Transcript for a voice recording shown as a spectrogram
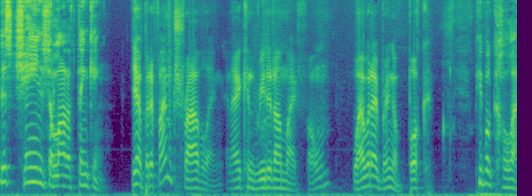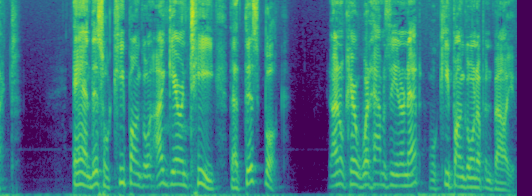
this changed a lot of thinking. Yeah, but if I'm traveling and I can read it on my phone, why would I bring a book? People collect. And this will keep on going. I guarantee that this book, I don't care what happens to the internet, will keep on going up in value.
